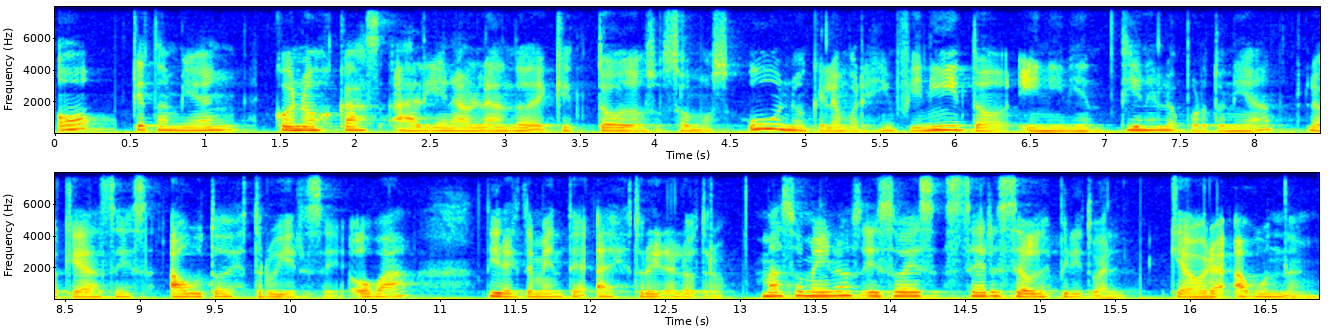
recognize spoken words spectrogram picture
O que también conozcas a alguien hablando de que todos somos uno, que el amor es infinito y ni bien tiene la oportunidad, lo que hace es autodestruirse o va directamente a destruir al otro. Más o menos eso es ser pseudo espiritual, que ahora abundan.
